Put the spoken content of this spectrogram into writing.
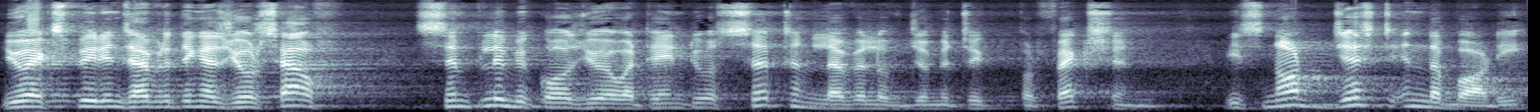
You experience everything as yourself simply because you have attained to a certain level of geometric perfection. It's not just in the body,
